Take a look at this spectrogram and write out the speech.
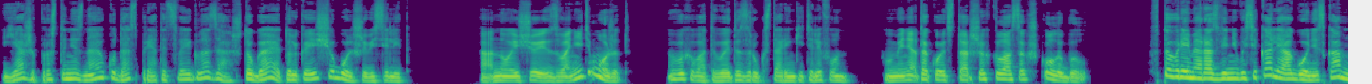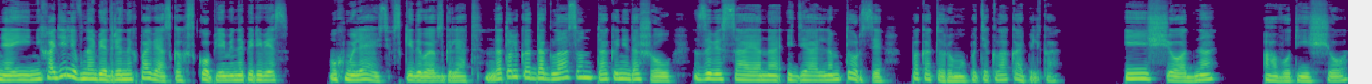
Я же просто не знаю, куда спрятать свои глаза, что Гая только еще больше веселит. «Оно еще и звонить может?» Выхватывает из рук старенький телефон. «У меня такой в старших классах школы был». «В то время разве не высекали огонь из камня и не ходили в набедренных повязках с копьями наперевес?» Ухмыляюсь, вскидывая взгляд. Да только до глаз он так и не дошел, зависая на идеальном торсе, по которому потекла капелька. И еще одна. А вот еще.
